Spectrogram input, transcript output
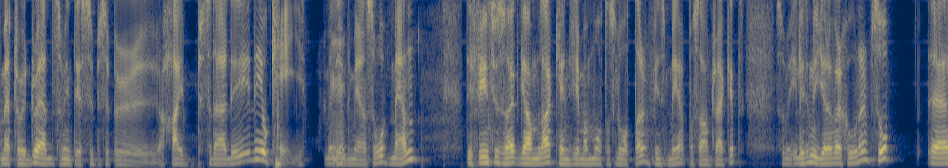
Metroid Dread som inte är super super hype sådär. Det, det är okej, men Mm. det är inte mer än så. Men det finns ju som sagt gamla Kenji Yamamotos låtar, finns med på soundtracket. Som är lite nyare versioner. Så, eh,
